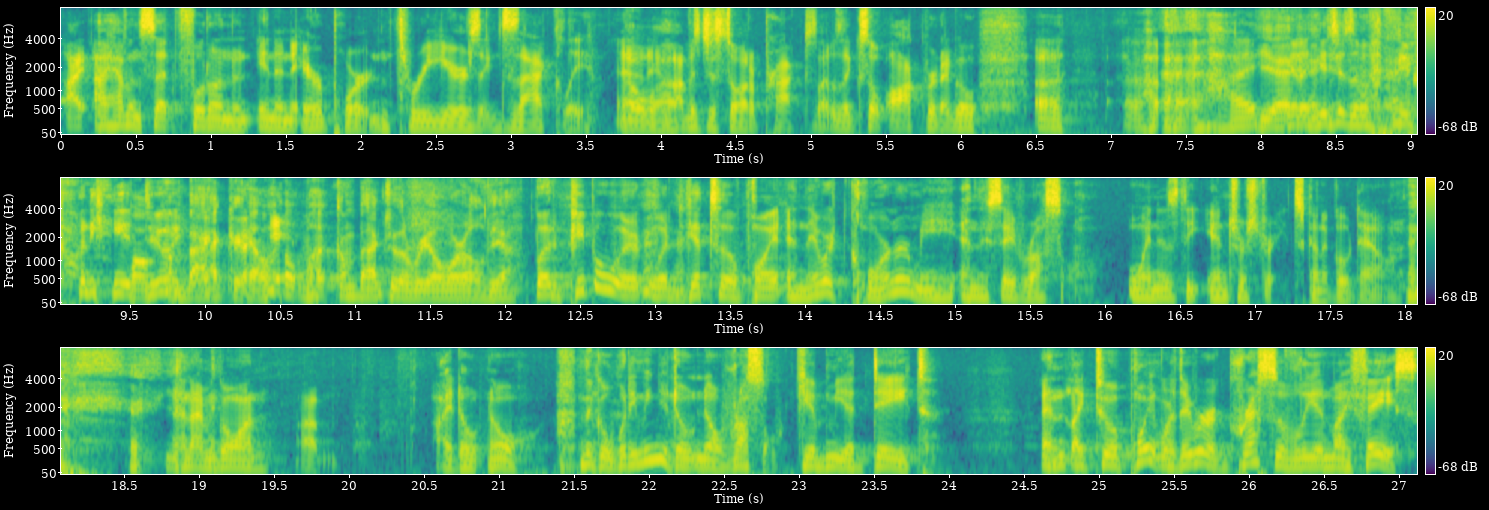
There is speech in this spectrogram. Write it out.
I, I haven't set foot on an, in an airport in three years exactly. And Oh, wow. I was just out of practice. I was like so awkward. I go, uh, uh, hi. yeah, yeah. just like, what do you Welcome do? back. yeah, welcome back to the real world. Yeah. But people would, would get to a point and they would corner me and they say, Russell, when is the interest rates going to go down? And I'm going, um, I don't know. And they go, What do you mean you don't know? Russell, give me a date. And like to a point where they were aggressively in my face.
